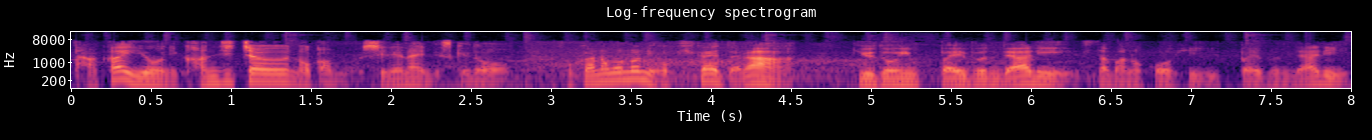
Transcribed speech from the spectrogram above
高いように感じちゃうのかもしれないんですけど、他のものに置き換えたら、牛丼1杯分であり、スタバのコーヒー1杯分であり、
